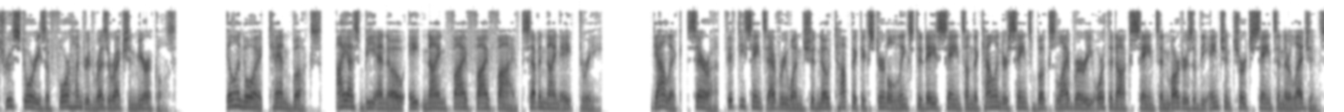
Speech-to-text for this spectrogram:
True Stories of 400 Resurrection Miracles. Illinois, Tan Books. ISBN 0-89555-798-3. Gallick, Sarah, 50 Saints. Everyone Should Know topic External links. Today's Saints on the calendar Saints Books Library Orthodox Saints and Martyrs of the Ancient Church Saints and Their Legends,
